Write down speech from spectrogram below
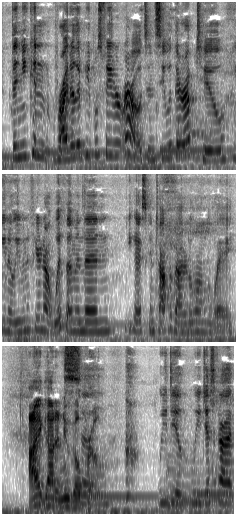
then you can ride other people's favorite routes and see what they're up to, you know, even if you're not with them and then you guys can talk about it along the way. I got a new So- GoPro. we do. We just got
